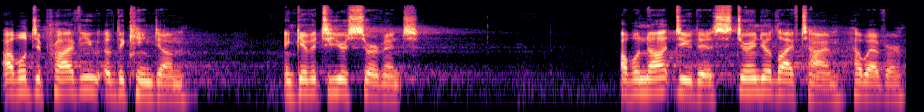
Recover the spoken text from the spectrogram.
I will deprive you of the kingdom and give it to your servant. I will not do this during your lifetime, however,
